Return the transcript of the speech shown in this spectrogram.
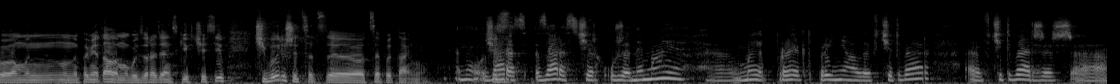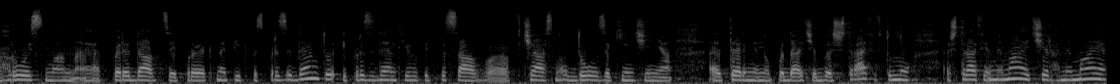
е, ми ну, не пам'ятали, мабуть, з радянських часів. Чи вирішиться це, це питання? Ну Чи зараз зараз черг уже немає. Е, Ми проект прийняли в четвер. Е, В четвер же ж е, Гройсман передав цей проект на підпис президенту, і президент його підписав вчасно до закінчення терміну подачі без штрафів. Тому штрафів немає, черг немає.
